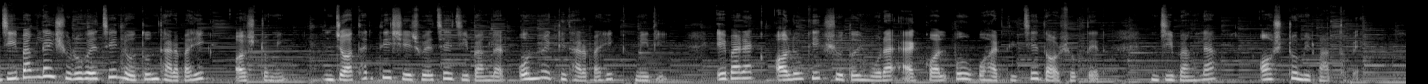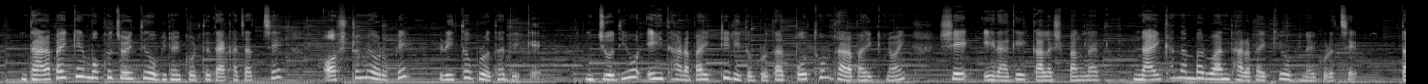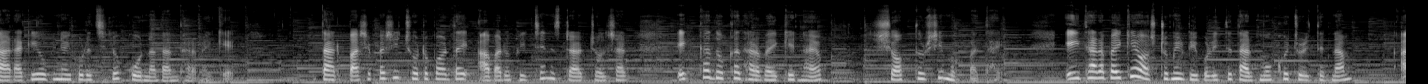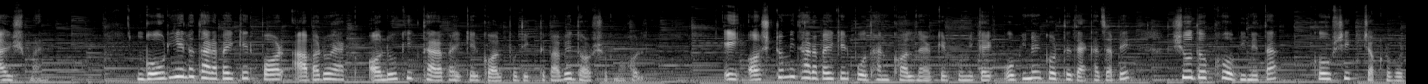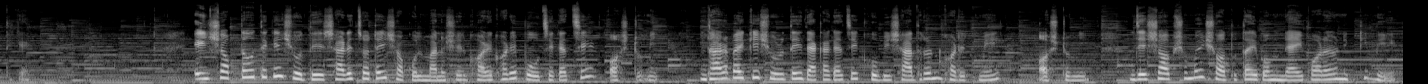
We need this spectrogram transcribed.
জি বাংলায় শুরু হয়েছে নতুন ধারাবাহিক অষ্টমী। যথারীতি শেষ হয়েছে জি বাংলার অন্য একটি ধারাবাহিক মিডি। এবার এক অলৌকিক সুতোই মোড়া এক গল্প উপহার দিচ্ছে দর্শকদের জি বাংলা অষ্টমীর মাধ্যমে। ধারাবাহিকের মুখ্য চরিত্রে অভিনয় করতে দেখা যাচ্ছে অষ্টমী ওরফে ঋতব্রতা দিকে। যদিও এই ধারাবাহিকটি ঋতব্রতার প্রথম ধারাবাহিক নয়, সে এর আগে কালাশ বাংলার নায়িকা নাম্বার ওয়ান ধারাবাহিকে অভিনয় করেছে। তার আগে অভিনয় করেছিল কন্যাদান ধারাবাহিকে। তার পাশাপাশি ছোট পর্দায় আবারও ফিরছেন স্টার জলসার এক্কা দোক্কা ধারাবাহিকের নায়ক সপ্তর্ষি মুখোপাধ্যায়। এই ধারাবাহিকে অষ্টমীর বিপরীতে তার মুখ্য চরিত্রের নাম আয়ুষ্মান। গৌরী এলো ধারাবাহিকের পর আবারও এক অলৌকিক ধারাবাহিকের গল্প দেখতে পাবে দর্শক মহল। এই অষ্টমী ধারাবাহিকের প্রধান খলনায়কের ভূমিকায় অভিনয় করতে দেখা যাবে সুদক্ষ অভিনেতা কৌশিক চক্রবর্তীকে। এই সপ্তাহ থেকেই শোতে সাড়ে ছটায় সকল মানুষের ঘরে ঘরে পৌঁছে গেছে অষ্টমী। ধারাবাহিকের শুরুতেই দেখা গেছে খুবই সাধারণ ঘরের মেয়ে অষ্টমী, যে সবসময় সততা এবং ন্যায়পরায়ণ একটি মেয়ে।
